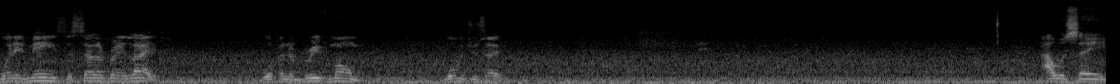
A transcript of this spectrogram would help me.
what it means to celebrate life within a brief moment. What would you say? I would say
